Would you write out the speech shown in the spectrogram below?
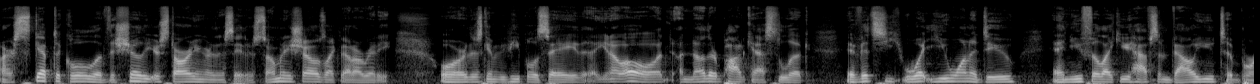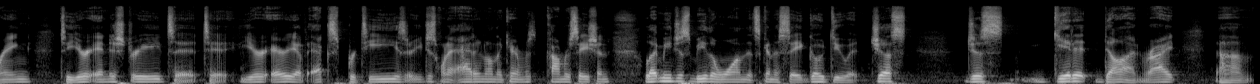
are skeptical of the show that you're starting, or they say there's so many shows like that already. Or there's going to be people who say that, you know, oh, another podcast to look. If it's what you want to do and you feel like you have some value to bring to your industry, to, to your area of expertise, or you just want to add in on the conversation, let me just be the one that's going to say, go do it. Just, just get it done, right? Um,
